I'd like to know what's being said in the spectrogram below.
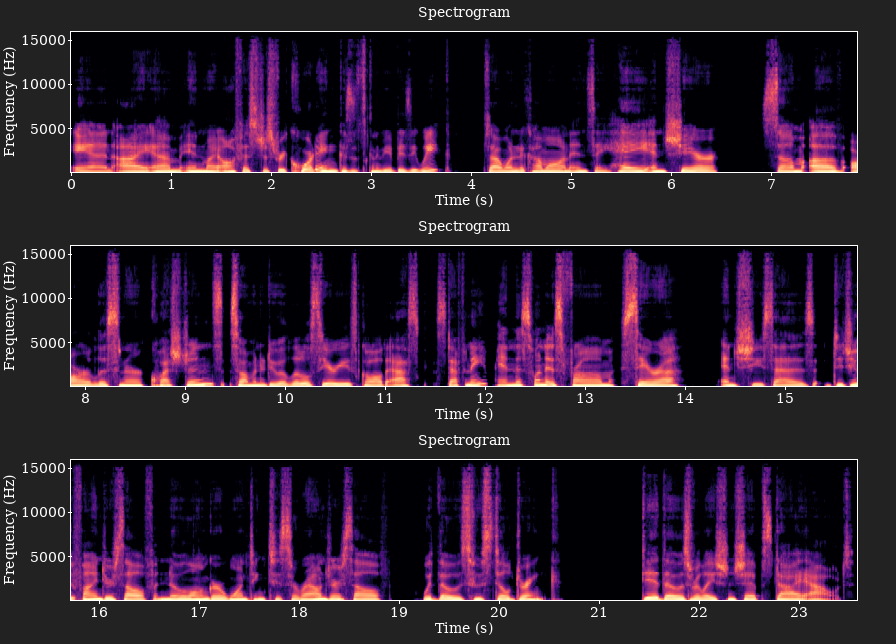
and I am in my office just recording because it's going to be a busy week. So I wanted to come on and say, hey, and share some of our listener questions. So I'm going to do a little series called Ask Stephanie. And this one is from Sarah. And she says, did you find yourself no longer wanting to surround yourself with those who still drink? Did those relationships die out?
